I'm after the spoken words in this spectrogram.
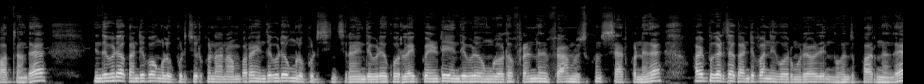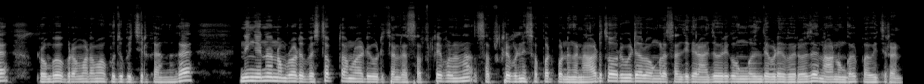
பார்த்தாங்க இந்த வீடியோ கண்டிப்பாக உங்களுக்கு பிடிச்சிருக்கும் நான் நம்புறேன். இந்த வீடியோ உங்களுக்கு பிடிச்சிருந்துச்சுன்னா இந்த வீடியோக்கு ஒரு லைக் பண்ணிவிட்டு இந்த வீடியோ உங்களோட ஃப்ரெண்ட் அண்ட் ஃபேமிலிஸ்க்கும் ஷேர் பண்ணுங்கள் வாய்ப்பு கிடைச்சா கண்டிப்பாக நீங்கள் ஒரு முறையோடு இங்கே வந்து பாருங்க ரொம்ப பிரமாண்டமாக புதுப்பிச்சிருக்காங்க நீங்கள் இன்னும் நம்மளோட பெஸ்ட் ஆஃப் தமிழ்நாடு யூடியூப் சேனலை சப்ஸ்கிரைப் பண்ணலாம் சப்ஸ்கிரைப் பண்ணி சப்போர்ட் பண்ணுங்கள் நான் அடுத்த ஒரு வீடியோவில் உங்களை சந்திக்கிறேன். அது வரைக்கும் உங்கள் இந்த வீடியோ வருவது நான் உங்கள் பவித்ரன்.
